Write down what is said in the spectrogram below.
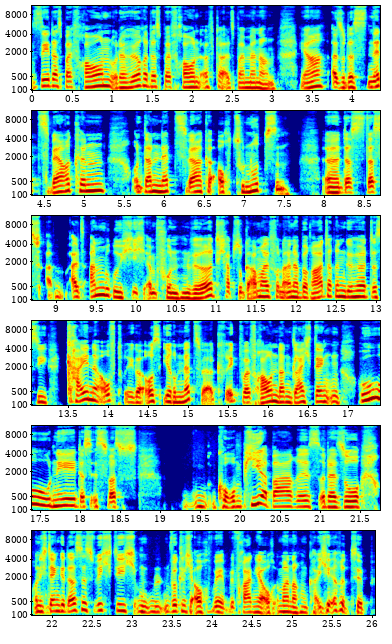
sehe das bei Frauen oder höre das bei Frauen öfter als bei Männern. Ja, also das Netzwerken und dann Netzwerke auch zu nutzen äh, dass das als anrüchig empfunden wird. Ich habe sogar mal von einer Beraterin gehört, dass sie keine Aufträge aus ihrem Netzwerk kriegt, weil Frauen dann gleich denken, huh, nee, das ist was korrumpierbares oder so. Und ich denke, das ist wichtig und wirklich auch, wir, wir fragen ja auch immer nach einem Karrieretipp,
